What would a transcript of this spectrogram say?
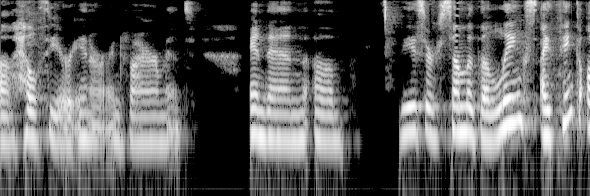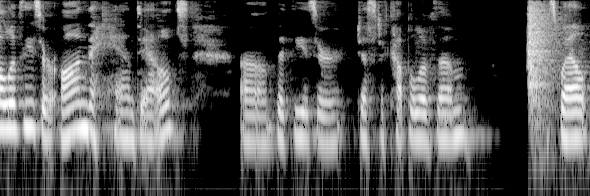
uh, healthier in our environment. And then um, these are some of the links. I think all of these are on the handout, uh, but these are just a couple of them as well.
